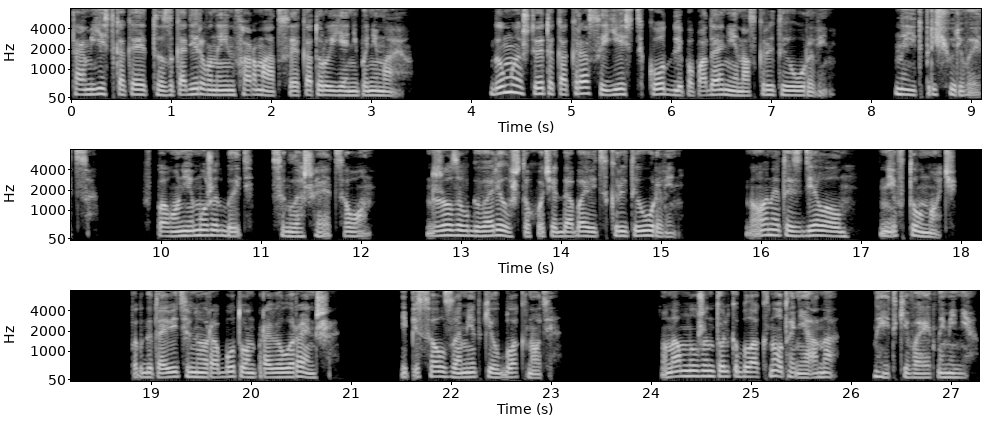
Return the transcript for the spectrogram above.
Там есть какая-то закодированная информация, которую я не понимаю. Думаю, что это как раз и есть код для попадания на скрытый уровень. Нейт прищуривается. «Вполне может быть», — соглашается он. Джозеф говорил, что хочет добавить скрытый уровень, но он это сделал не в ту ночь. Подготовительную работу он провел раньше и писал заметки в блокноте. «Но нам нужен только блокнот, а не она», — Нейт кивает на меня.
